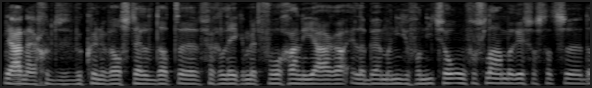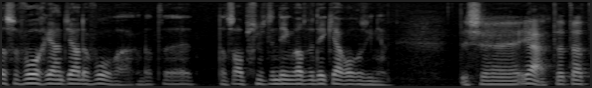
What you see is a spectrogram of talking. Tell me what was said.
Ja, nou goed, we kunnen wel stellen dat uh, vergeleken met voorgaande jaren Alabama in ieder geval niet zo onverslaanbaar is als dat ze, dat ze vorig jaar en het jaar daarvoor waren. Dat, uh, dat is absoluut een ding wat we dit jaar al gezien hebben. Dus uh, ja, dat, dat,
